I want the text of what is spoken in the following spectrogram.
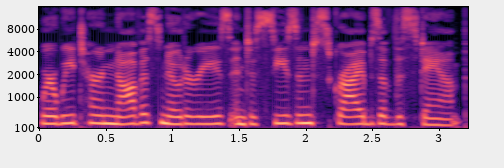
where we turn novice notaries into seasoned scribes of the stamp.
